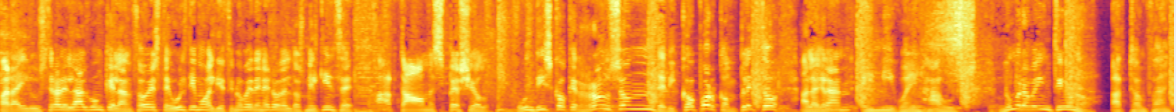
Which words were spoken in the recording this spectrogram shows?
para ilustrar el álbum que lanzó este último el 19 de enero del 2015, Uptown Special. Un disco que Ronson dedicó por completo a la gran Amy Winehouse. Número 21, Uptown Funk.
